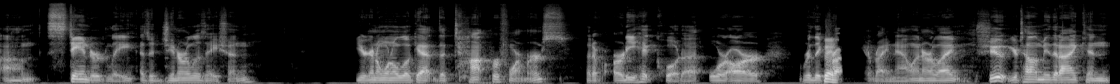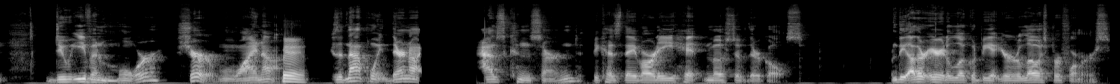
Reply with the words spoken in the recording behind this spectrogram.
Um, standardly, as a generalization, you're going to want to look at the top performers that have already hit quota or are really yeah. crushing it right now and are like, shoot, you're telling me that I can do even more? Sure, why not? Yeah. Because at that point, they're not as concerned because they've already hit most of their goals. The other area to look would be at your lowest performers,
